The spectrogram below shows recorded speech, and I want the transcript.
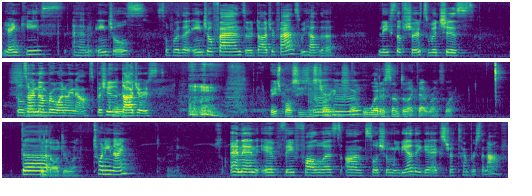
Yankees and Angels. So for the Angel fans or Dodger fans, we have the lace up shirts, which is those are number one right now, especially the. Dodgers. Baseball season starting, so What does something like that run for? The The Dodger one. twenty nine. 29. And then if they follow us on social media, they get extra ten percent off.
